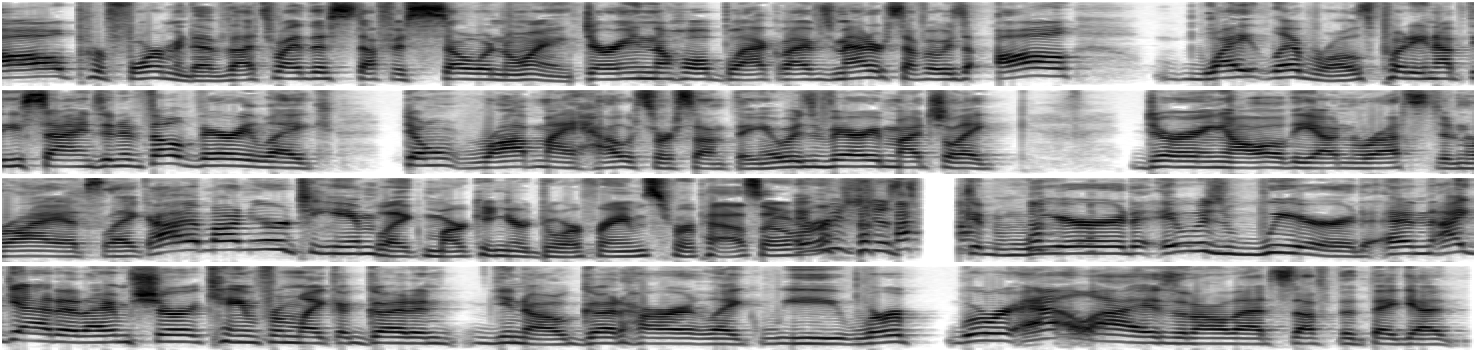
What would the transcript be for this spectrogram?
all performative. That's why this stuff is so annoying. During the whole Black Lives Matter stuff, it was all white liberals putting up these signs, and it felt very like, don't rob my house or something. It was very much like during all the unrest and riots, like, I'm on your team. Like marking your door frames for Passover. It was just weird. It was weird. And I get it. I'm sure it came from like a good and you know, good heart. Like we we're we're allies and all that stuff that they get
